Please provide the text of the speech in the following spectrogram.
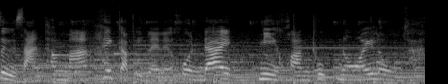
สื่อสารธรรมะให้กับอีกหลาย ๆ คนได้มีความทุกข์น้อยลงค่ะ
